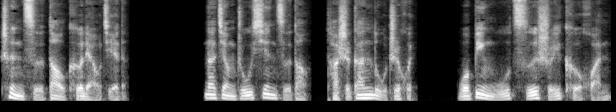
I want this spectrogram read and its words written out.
趁此道可了结的。那绛珠仙子道：“他是甘露之会，我并无此水可还。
